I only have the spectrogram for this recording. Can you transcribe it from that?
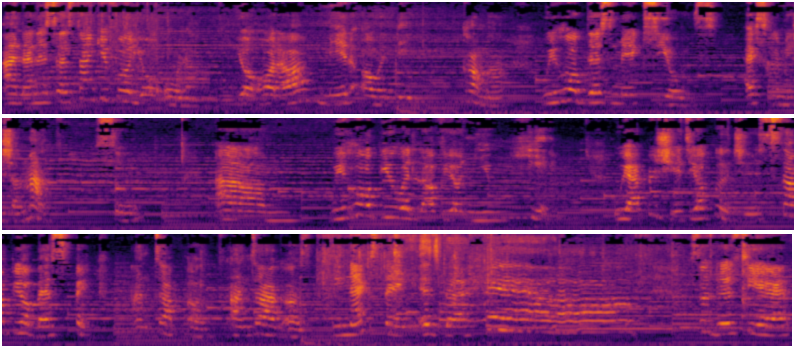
And then it says thank you for your order. Your order made our day. Comma we hope this makes yours. Exclamation mark. So um we hope you would love your new hair We appreciate your purchase. Snap your best pic and tap us and tag us. The next thing is the hair. So this year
